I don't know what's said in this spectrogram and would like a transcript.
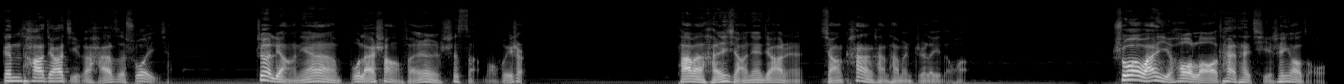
跟他家几个孩子说一下，这两年不来上坟是怎么回事。他们很想念家人，想看看他们之类的话。说完以后，老太太起身要走，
